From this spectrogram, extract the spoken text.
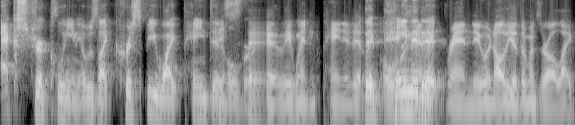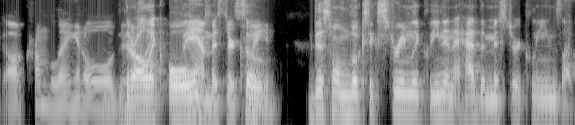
extra clean it was like crispy white painted they, over they, went and painted it. They like, painted again, like, it- brand new, and all the other ones are all like oh crumbling and old. and They're all, like, old. Bam, So- Clean. this one looks extremely clean and it had the mr cleans like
